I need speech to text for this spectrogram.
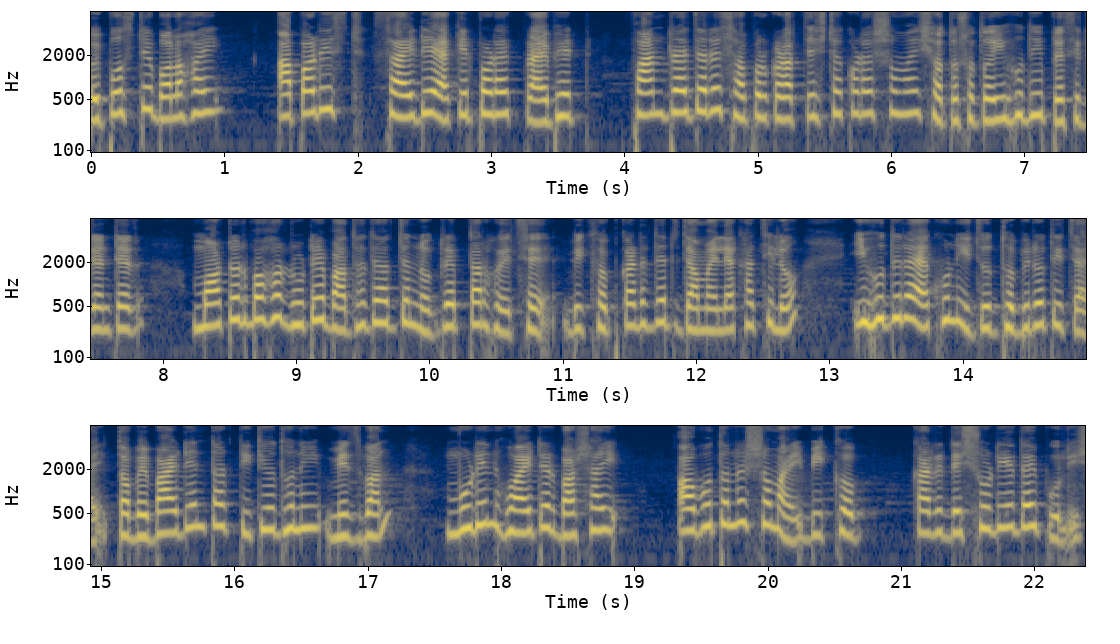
ওই পোস্টে বলা হয়, আপার ইস্ট সাইডে একের পর এক প্রাইভেট ফান্ডরাইজারে সফর করার চেষ্টা করার সময় শত শত ইহুদি প্রেসিডেন্টের মোটরবহর রুটে বাধা দেওয়ার জন্য গ্রেপ্তার হয়েছে। বিক্ষোভকারীদের জামাই লেখা ছিল, ইহুদিরা এখনই যুদ্ধবিরতি চায়, তবে বাইডেন তার তৃতীয় ধনী মেজবান মুরিন হোয়াইটের বাসায় অবতরণের সময় বিক্ষোভকারীদের সরিয়ে দেয় পুলিশ।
